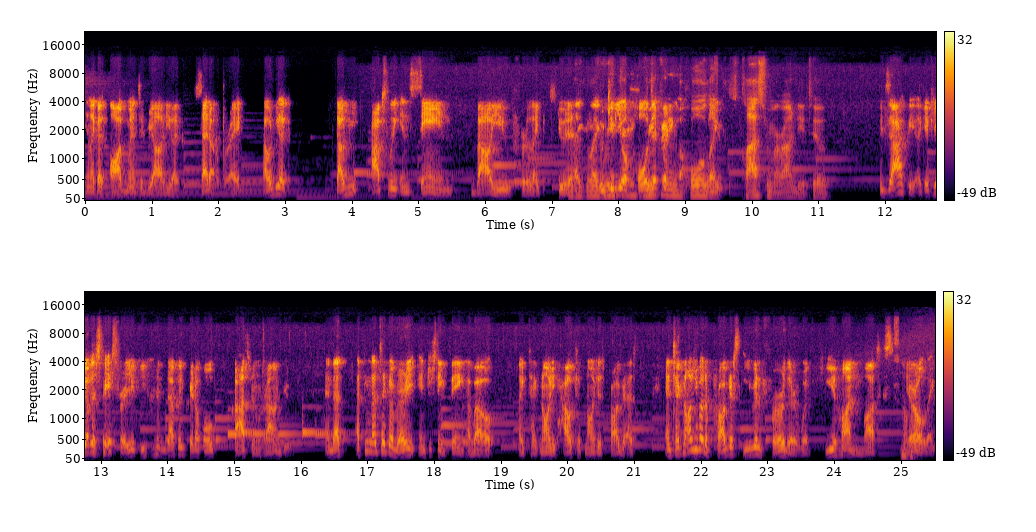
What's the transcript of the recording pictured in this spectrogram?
in like an augmented reality like setup, right? That would be like that would be absolutely insane value for like students. Like like it would give you a whole different a whole like classroom around you too. Exactly. Like if you have the space for it, you can definitely create a whole classroom around you and that i think that's like a very interesting thing about like technology how technology has progressed. And technology about to progress even further with elon musk's oh. neuralink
